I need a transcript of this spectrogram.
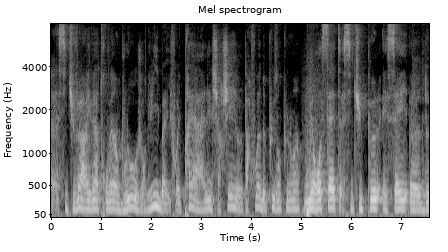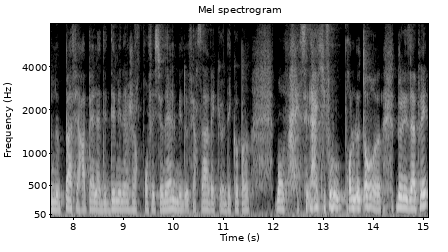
Euh, si tu veux arriver à trouver un boulot aujourd'hui, bah, il faut être prêt à aller le chercher parfois de plus en plus loin. Numéro 7, si tu peux, essaye de ne pas faire appel à des déménageurs professionnels, mais de faire ça avec des copains. Bon, c'est là qu'il faut prendre le temps de les appeler.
